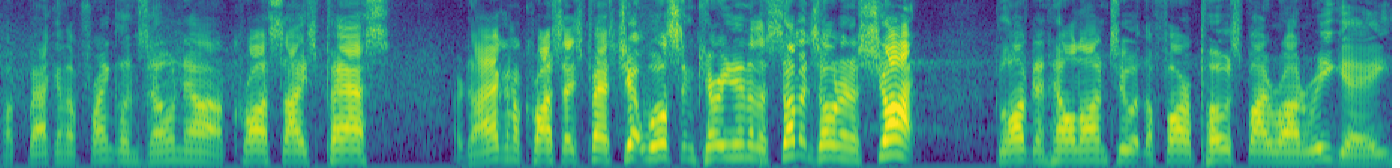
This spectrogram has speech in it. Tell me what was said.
Puck back in the Franklin zone. Now a cross ice pass, or diagonal cross ice pass. Jet Wilson carried into the Summit zone and a shot. Gloved and held onto at the far post by Rodriguez.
